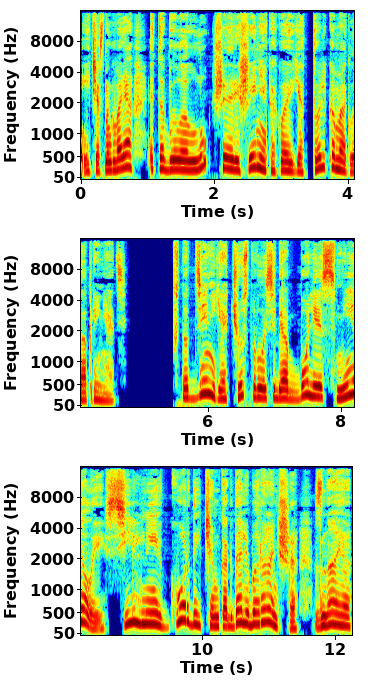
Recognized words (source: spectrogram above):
и, честно говоря, это было лучшее решение, какое я только могла принять. В тот день я чувствовала себя более смелой, сильной и гордой, чем когда-либо раньше, зная,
